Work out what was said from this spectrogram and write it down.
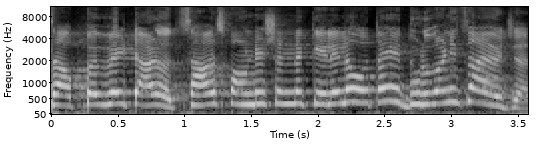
याचा अपव्यय टाळत साहस फाउंडेशननं केलेलं होतं हे धुळवणीचं आयोजन.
